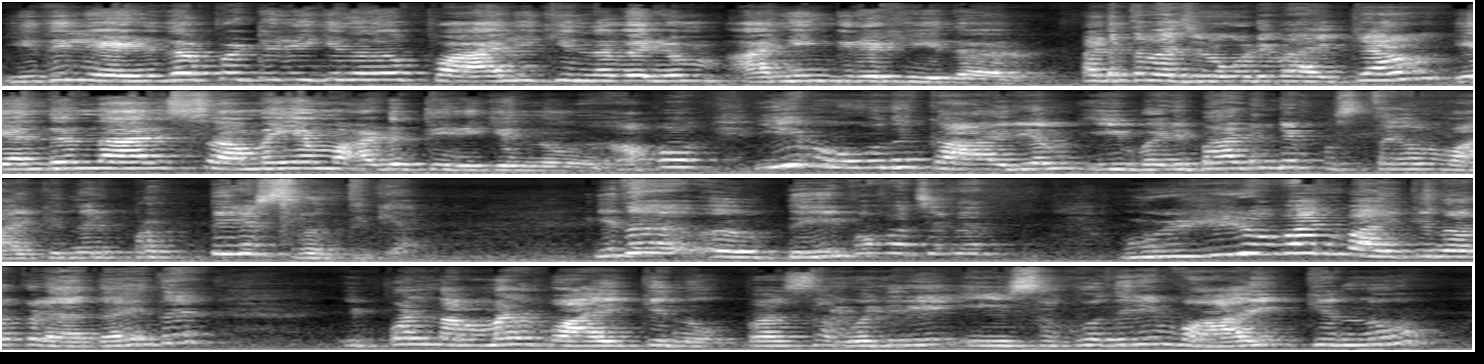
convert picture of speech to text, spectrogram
ഇതിൽ എഴുതപ്പെട്ടിരിക്കുന്നത് പാലിക്കുന്നവരും അനുഗ്രഹീതർ. അടുത്ത വചനം കൂടി വായിക്കാം. എന്തെന്നാൽ സമയം അടുത്തിരിക്കുന്നു. അപ്പോൾ ഈ മൂന്ന് കാര്യം ഈ വെളിപാടിന്റെ പുസ്തകം വായിക്കുന്നവർ പ്രത്യേകം ശ്രദ്ധിക്കാം ഇത് ദൈവവചനം മുഴുവൻ വായിക്കുന്നവർക്കുള്ള അതായത് ഇപ്പോൾ നമ്മൾ വായിക്കുന്നു. ഇപ്പൊ സഹോദരി ഈ സഹോദരി വായിക്കുന്നു.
